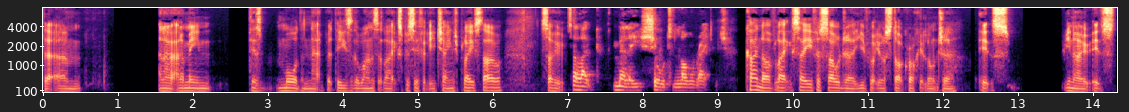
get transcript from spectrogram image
That um, and I, and I mean, there's more than that, but these are the ones that like specifically change playstyle. So So, like melee, short, and long range. kind of like say for soldier you've got your stock rocket launcher it's you know it's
